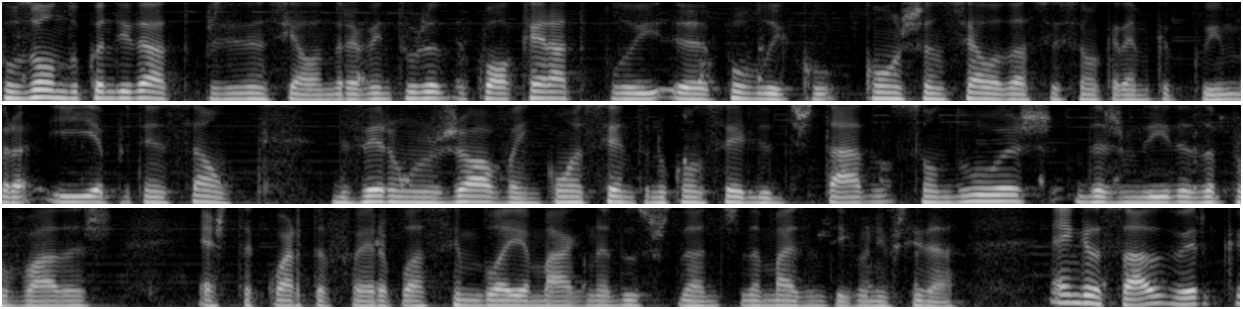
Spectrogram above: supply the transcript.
Exclusão do candidato presidencial André Ventura de qualquer ato eh, público com chancela da Associação Académica de Coimbra e a pretensão de ver um jovem com assento no Conselho de Estado são duas das medidas aprovadas esta quarta-feira pela Assembleia Magna dos Estudantes da mais antiga universidade. É engraçado ver que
